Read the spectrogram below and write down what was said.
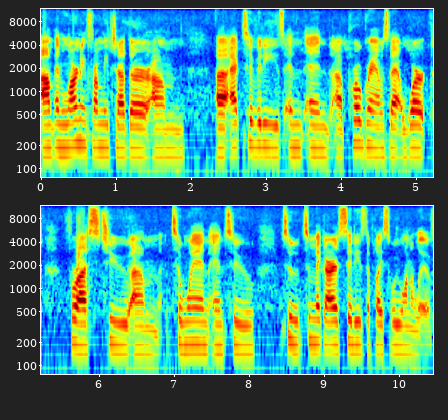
um, and learning from each other um, uh, activities and, and uh, programs that work for us to, um, to win and to, to, to make our cities the place we want to live.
